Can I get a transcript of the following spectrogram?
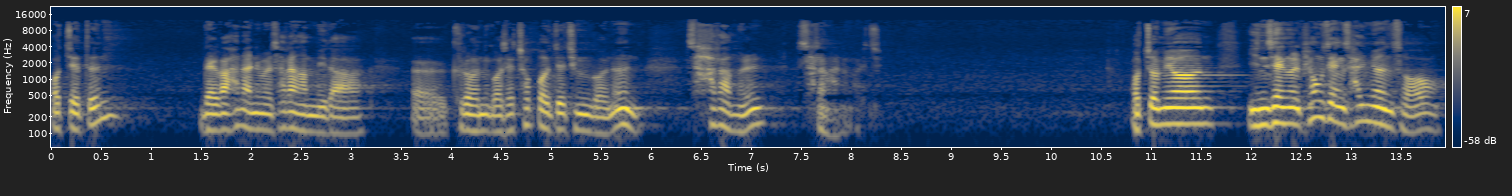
어쨌든 내가 하나님을 사랑합니다. 어, 그런 것의 첫 번째 증거는 사람을 사랑하는 거죠. 어쩌면 인생을 평생 살면서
